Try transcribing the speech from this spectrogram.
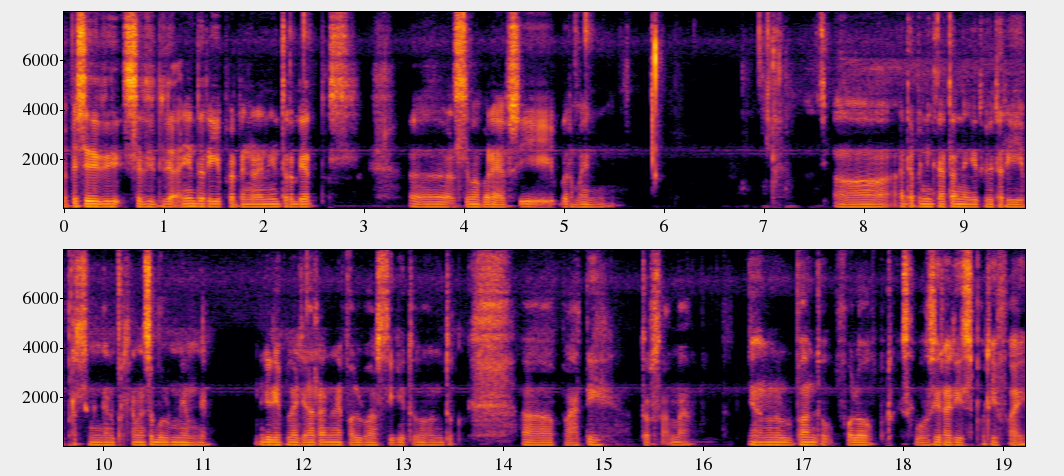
tapi setidaknya dari pertandingan ini terlihat uh, semua pada FC bermain uh, ada peningkatan gitu dari pertandingan pertandingan sebelumnya mungkin. Menjadi pelajaran evaluasi gitu untuk uh, pelatih terutama jangan lupa untuk follow podcast Kabusira di Spotify,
